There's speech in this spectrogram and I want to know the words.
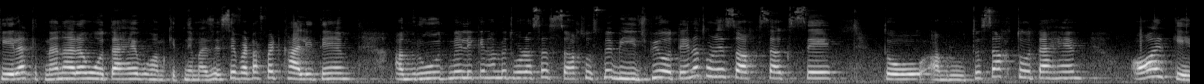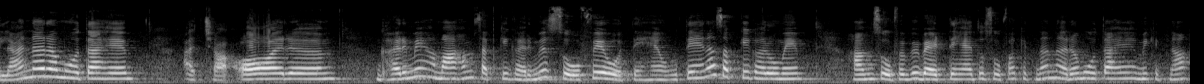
केला कितना नरम होता है, वो हम कितने मज़े से फटाफट खा लेते हैं। अमरूद में लेकिन हमें थोड़ा सा सख्त, उसमें बीज भी होते हैं ना, थोड़े सख्त सख्त से तो अमरूद तो सख्त होता है और केला नरम होता है। अच्छा और घर में हम हम सबके घर में सोफ़े होते हैं होते हैं ना सबके घरों में? हम सोफ़े पे बैठते हैं तो सोफ़ा कितना नरम होता है, हमें कितना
